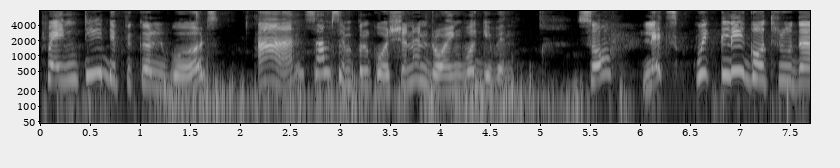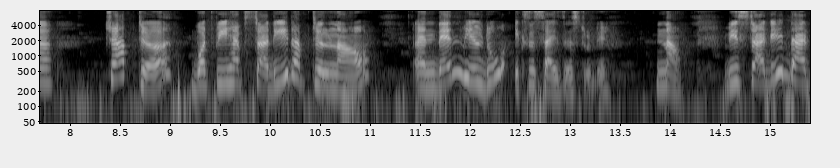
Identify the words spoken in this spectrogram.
20 difficult words and some simple question and drawing were given. So let's quickly go through the chapter what we have studied up till now and then we'll do exercises today. Now we studied that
